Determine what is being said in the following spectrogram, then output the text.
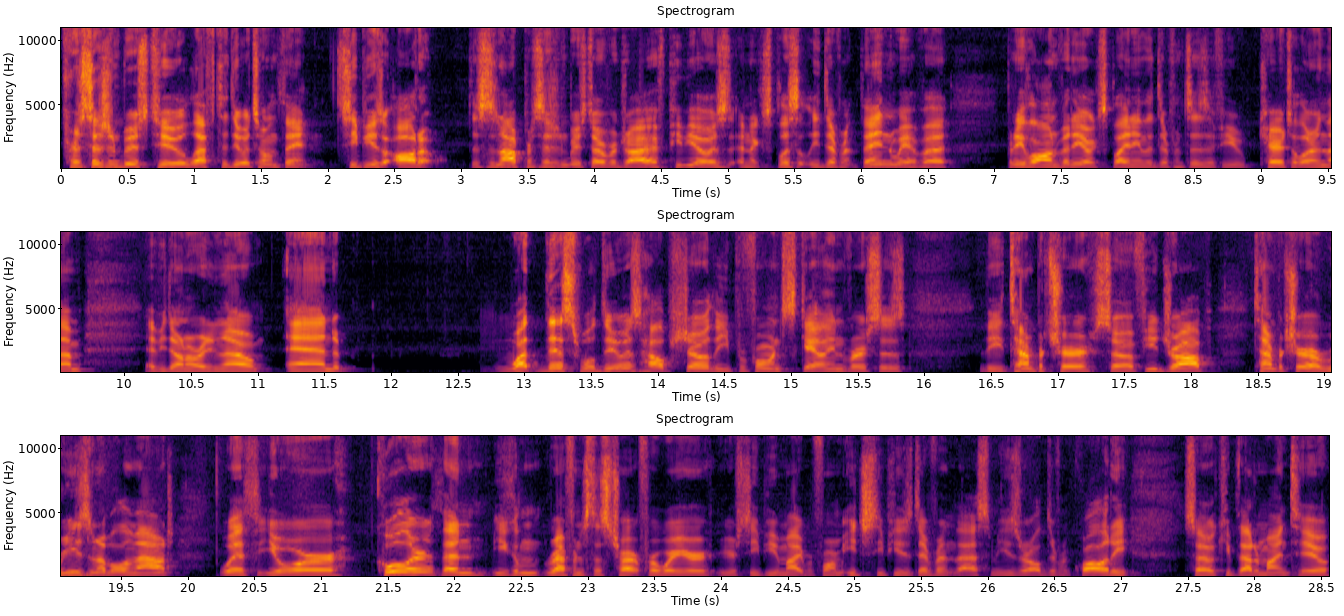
Precision Boost 2 left to do its own thing. CPU is auto. This is not Precision Boost Overdrive. PBO is an explicitly different thing. We have a pretty long video explaining the differences if you care to learn them, if you don't already know. And what this will do is help show the performance scaling versus the temperature. So if you drop temperature a reasonable amount with your cooler, then you can reference this chart for where your, your CPU might perform. Each CPU is different. The SMUs are all different quality. So keep that in mind too.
